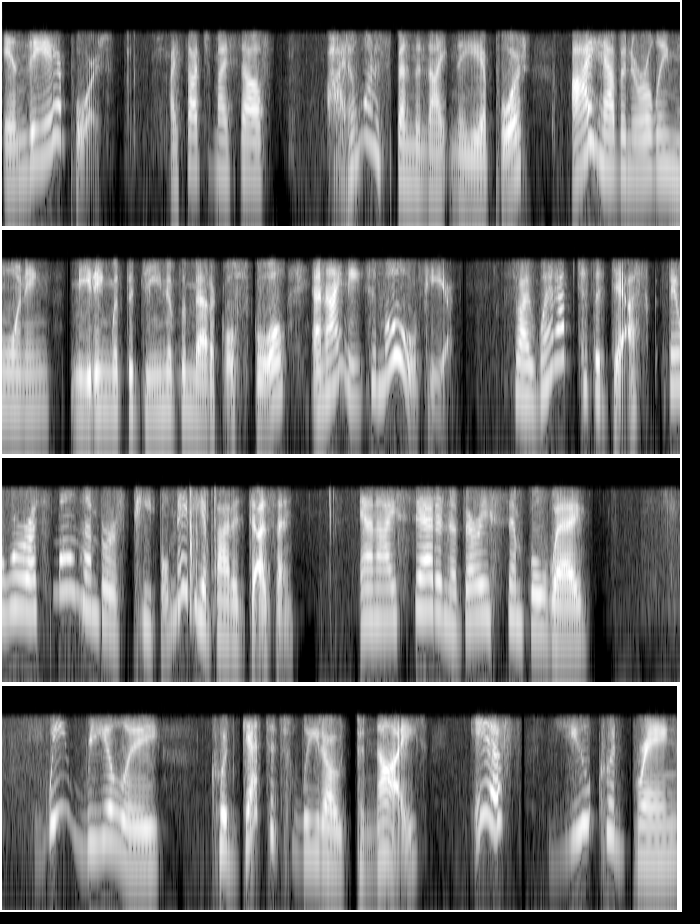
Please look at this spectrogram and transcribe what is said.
in the airport. I thought to myself, I don't want to spend the night in the airport. I have an early morning meeting with the dean of the medical school, and I need to move here. So I went up to the desk. There were a small number of people, maybe about a dozen, and I said in a very simple way, We really could get to Toledo tonight if you could bring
